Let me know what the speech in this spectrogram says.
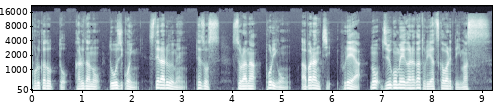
ポルカドット、カルダノ、同時コイン、ステラルーメン、テゾス、ソラナ、ポリゴン、アバランチ、フレアの15銘柄が取り扱われています。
